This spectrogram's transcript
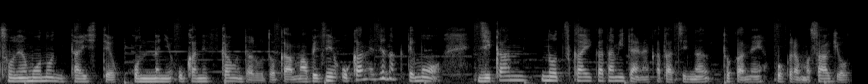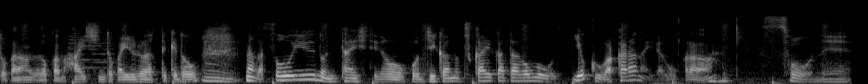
そのものに対してこんなにお金使うんだろうとか、まあ別にお金じゃなくても、時間の使い方みたいな形なとかね、僕らも作業とかなんだとかの配信とかいろいろあったけど、うん。なんかそういうのに対してのこう時間の使い方がもうよくわからないだろうから、そうね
